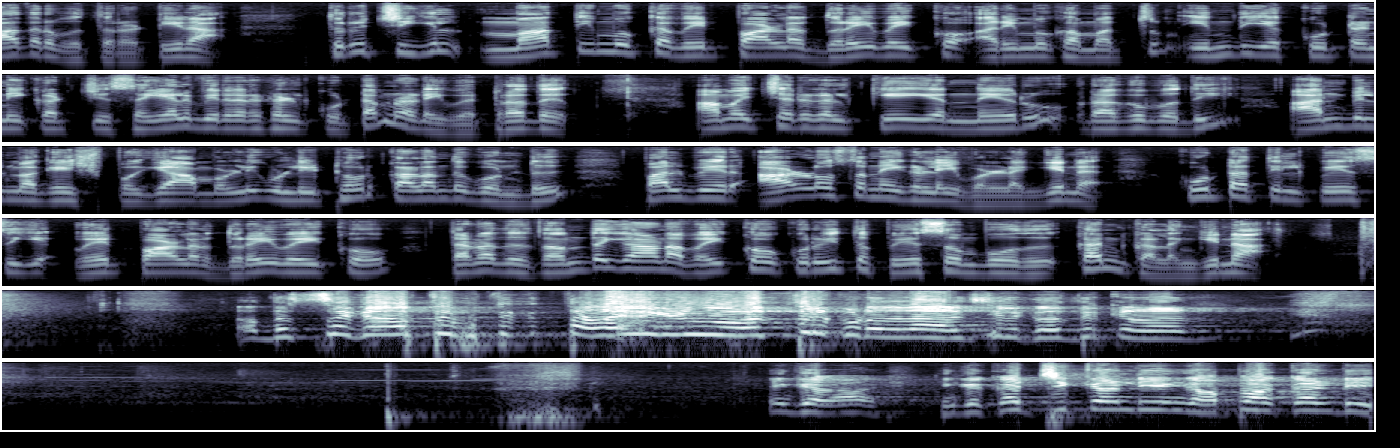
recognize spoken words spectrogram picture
ஆதரவு திரட்டினார். திருச்சியில் மதிமுக வேட்பாளர் துரை வைகோ அறிமுகம் மற்றும் இந்திய கூட்டணி கட்சி செயல் வீரர்கள் கூட்டம் நடைபெற்றது. அமைச்சர்கள் கே என் நேரு ரகுபதி அன்பில் மகேஷ் பொய்யாமொழி உள்ளிட்டோர் கலந்து கொண்டு பல்வேறு ஆலோசனைகளை வழங்கினர். கூட்டத்தில் பேசிய வேட்பாளர் துரை வைகோ தனது தந்தையான வைகோ குறித்து பேசும்போது கண் கலங்கினார் அந்த சகாப்தத்துக்கு தலைவர்கள் வந்துருக்கூடாது அரசியலுக்கு வந்திருக்கிறார். எங்க எங்க கட்சிக்காண்டி எங்க அப்பாக்காண்டி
